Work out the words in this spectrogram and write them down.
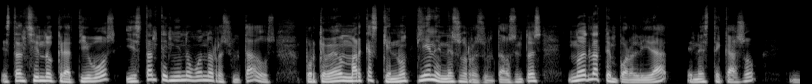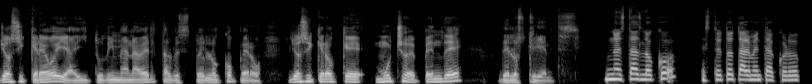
están siendo creativos y están teniendo buenos resultados, porque vemos marcas que no tienen esos resultados. Entonces, no es la temporalidad en este caso. Yo sí creo, y ahí tú dime, Anabel, tal vez estoy loco, pero yo sí creo que mucho depende de los clientes. ¿No estás loco? Estoy totalmente de acuerdo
